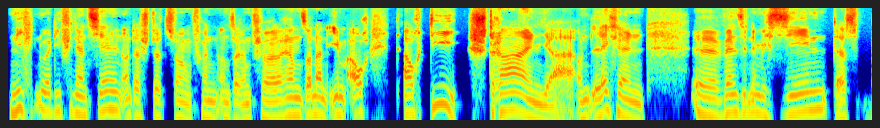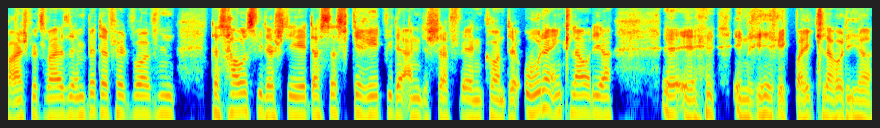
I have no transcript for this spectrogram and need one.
nicht nur die finanziellen Unterstützung von unseren Förderern, sondern eben auch, auch die strahlen ja und lächeln, äh, wenn sie nämlich sehen, dass beispielsweise im Bitterfeldwolfen das Haus wieder steht, dass das Gerät wieder angeschafft werden konnte oder in Claudia, äh, äh in Rerik bei Claudia,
